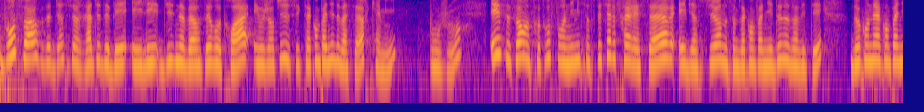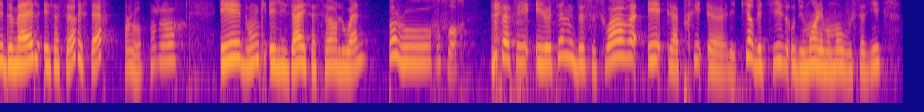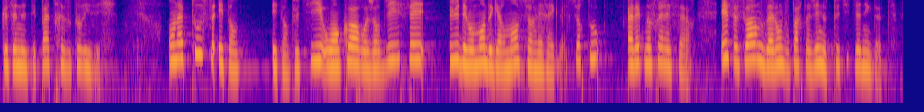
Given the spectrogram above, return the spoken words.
Bonsoir, vous êtes bien sur Radio 2B et il est 19h03 et aujourd'hui je suis accompagnée de ma sœur Camille. Bonjour. Et ce soir on se retrouve pour une émission spéciale frères et sœurs et bien sûr nous sommes accompagnés de nos invités. Donc on est accompagné de Maëlle et sa sœur Esther. Bonjour. Bonjour. Et donc Elisa et sa sœur Louane. Bonjour. Bonsoir. Tout à fait. Et le thème de ce soir est la euh, les pires bêtises, ou du moins les moments où vous saviez que ce n'était pas très autorisé. On a tous, étant, étant petits ou encore aujourd'hui, fait eu des moments d'égarement sur les règles, surtout avec nos frères et sœurs. Et ce soir, nous allons vous partager notre petite anecdote.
